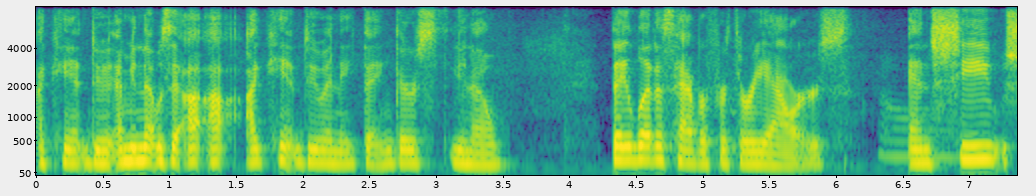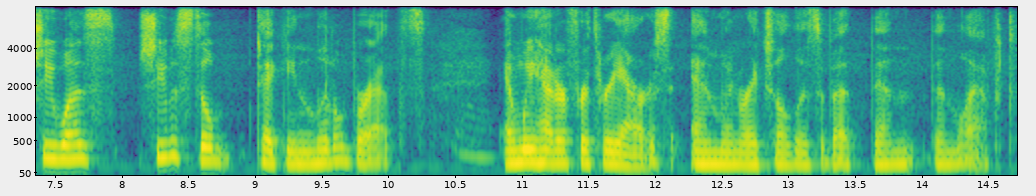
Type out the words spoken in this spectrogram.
I can't do. I mean, that was it. I, I, I can't do anything. There's, you know." They let us have her for three hours, oh. and she she was she was still taking little breaths, and we had her for three hours. And when Rachel Elizabeth then then left,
